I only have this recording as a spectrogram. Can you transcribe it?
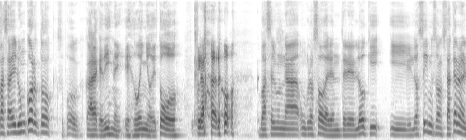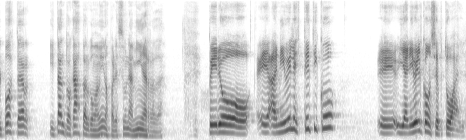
Va a salir un corto, supongo que ahora que Disney es dueño de todo. Claro. Va a ser una- un crossover entre Loki y los Simpsons. Sacaron el póster y tanto a Casper como a mí nos pareció una mierda. Pero eh, a nivel estético eh, y a nivel conceptual.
